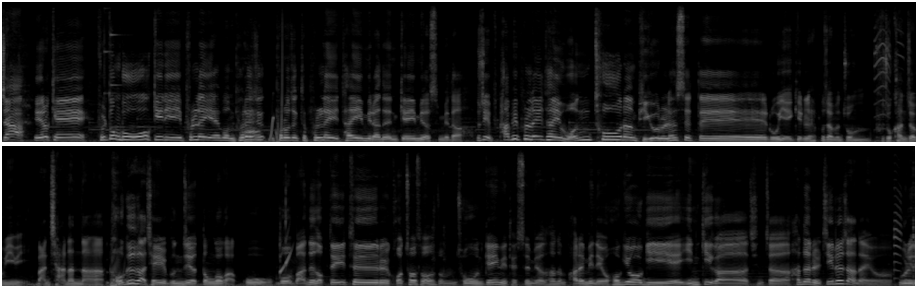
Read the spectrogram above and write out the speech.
자 이렇게 불똥부끼리 플레이해본 프레즈, 프로젝트 플레이 타임이라는 게임이었습니다. 솔직히 파피 플레이 타임 1, 2랑 비교를 했을 때로 얘기를 해보자면 좀 부족한 점이 많지 않았나. 버그가 제일 문제였던 것 같고 뭐 많은 업데이트를 거쳐서 좀 좋은 게임이 됐으면 하는 바람이네요. 허기허기의 인기가 진짜 하늘 을 찌르잖아요 우리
